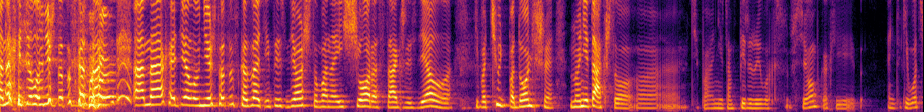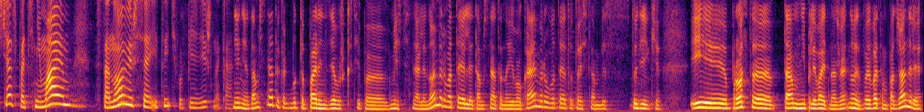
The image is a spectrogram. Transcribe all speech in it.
она хотела мне что-то сказать. Она хотела мне что-то сказать, и ты ждешь, чтобы она еще раз так же сделала, типа чуть подольше, но не так, что э, типа они там в перерывах в съемках и они такие, вот сейчас подснимаем, становишься, и ты типа пиздишь на камеру. Не-не, там снято, как будто парень с девушкой, типа, вместе сняли номер в отеле, там снято на его камеру вот эту, то есть там без студийки. И просто там не плевать на... жен- Ну, в, в этом поджанре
